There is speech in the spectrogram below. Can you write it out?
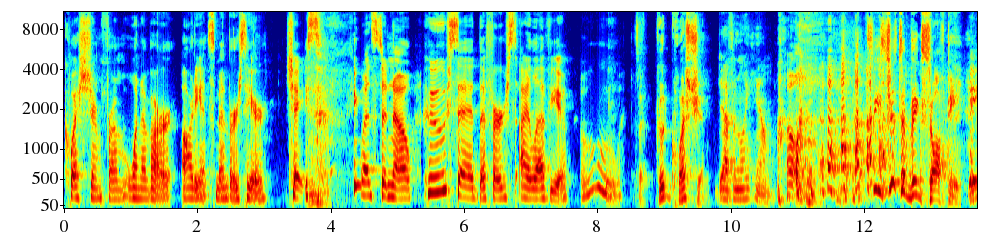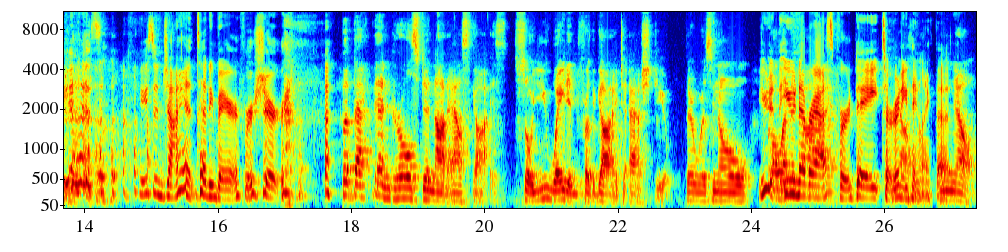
question from one of our audience members here, Chase. He wants to know who said the first "I love you." Ooh, It's a good question. Definitely him. Oh. See, he's just a big softy. he is. He's a giant teddy bear for sure. But back then, girls did not ask guys. So you waited for the guy to ask you. There was no. You didn't. You never guy. asked for a date or No. anything like that. No.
